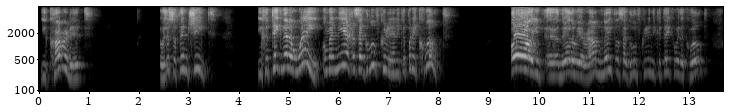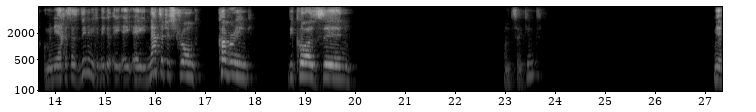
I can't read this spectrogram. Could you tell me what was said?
you covered it, it was just a thin sheet, you could take that away. And you could put a quilt. Or uh, the other way around, you could take away the quilt. You can make a, a, a, not such a strong covering because. Uh, one second. Yeah,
